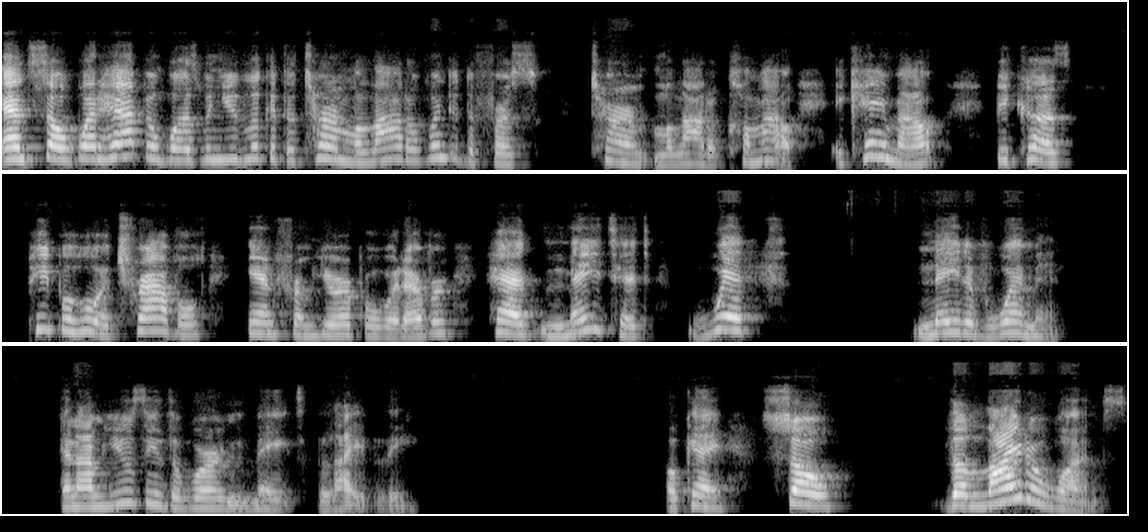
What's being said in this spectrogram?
And so what happened was when you look at the term mulatto, when did the first term mulatto come out? It came out because people who had traveled in from Europe or whatever had mated with Native women, and I'm using the word mate lightly. Okay, so the lighter ones,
